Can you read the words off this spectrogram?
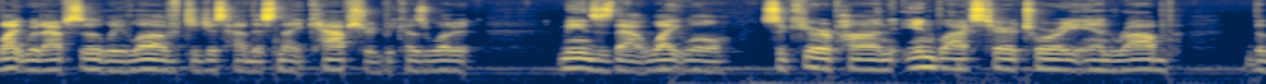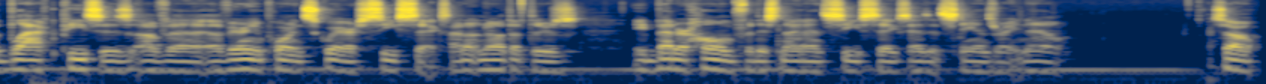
White would absolutely love to just have this knight captured because what it means is that White will secure a pawn in Black's territory and rob the black pieces of a, a, very important square, c6. I don't know that there's a better home for this knight on c6 as it stands right now. So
